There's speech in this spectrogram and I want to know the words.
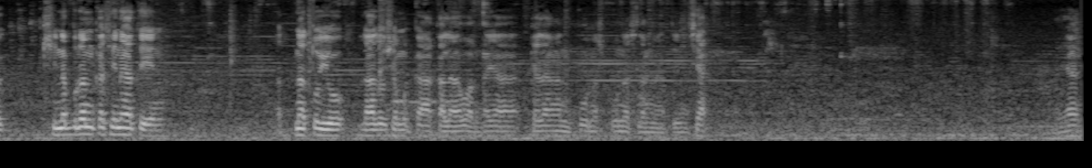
Pag sinabunan kasi natin at natuyo, lalo siya magkakalawang kaya kailangan punas-punas lang natin siya. Ayan.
